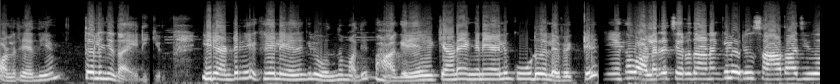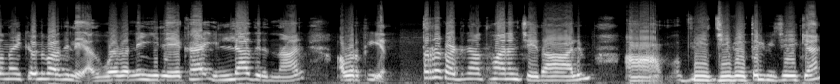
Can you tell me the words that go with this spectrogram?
വളരെയധികം തെളിഞ്ഞതായിരിക്കും. ഈ രണ്ട് രേഖയിൽ ഏതെങ്കിലും ഒന്ന് മതി. ഭാഗ്യരേഖയ്ക്കാണ് എങ്ങനെയായാലും കൂടുതൽ എഫക്റ്റ് രേഖ വളരെ ചെറുതാണെങ്കിൽ ഒരു സാധാ ജീവിതം നയിക്കുമെന്ന് പറഞ്ഞില്ലേ? അതുപോലെ തന്നെ ഈ രേഖ ഇല്ലാതിരുന്നാൽ അവർക്ക് എത്ര കഠിനാധ്വാനം ചെയ്താലും ജീവിതത്തിൽ വിജയിക്കാൻ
